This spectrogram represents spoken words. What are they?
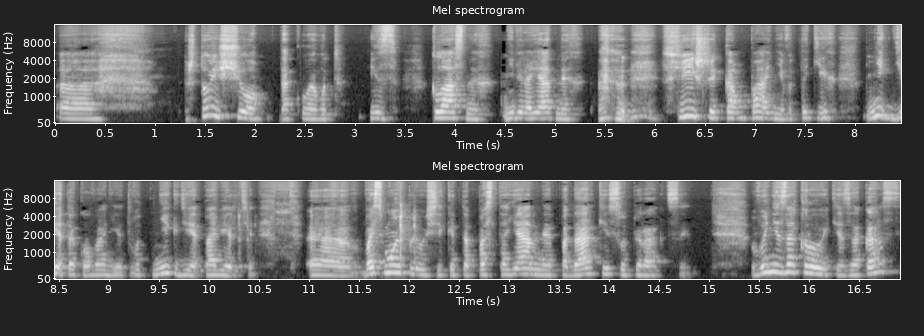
Э, что еще такое вот из классных, невероятных фишек компании, вот таких, нигде такого нет, вот нигде, поверьте. Э, восьмой плюсик – это постоянные подарки и суперакции. Вы не закроете заказ –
